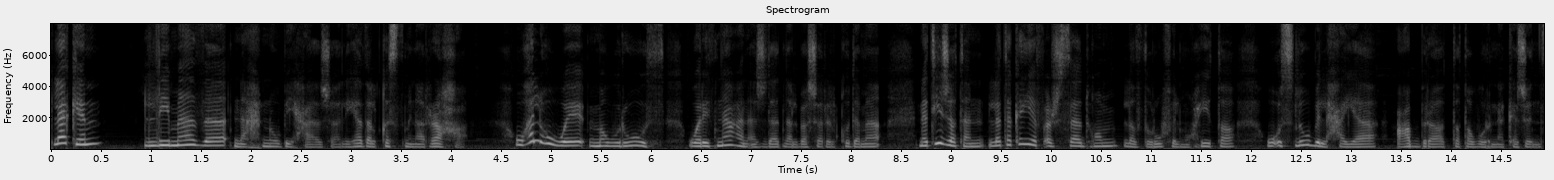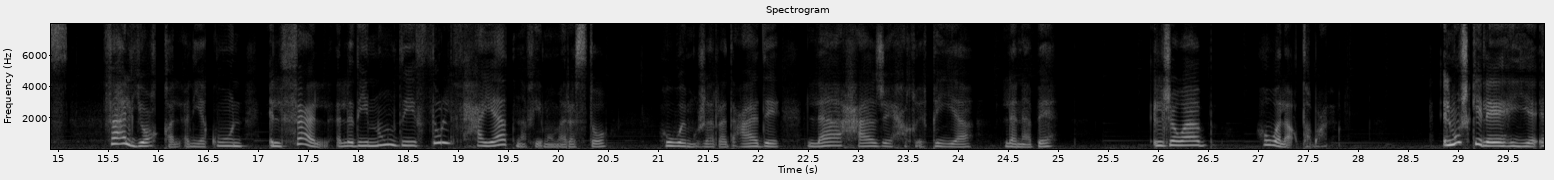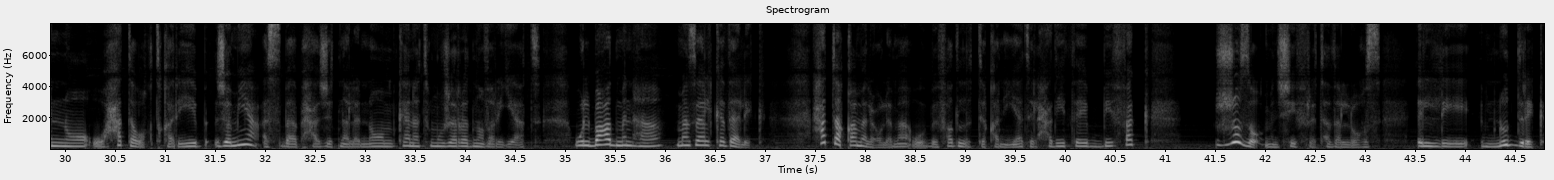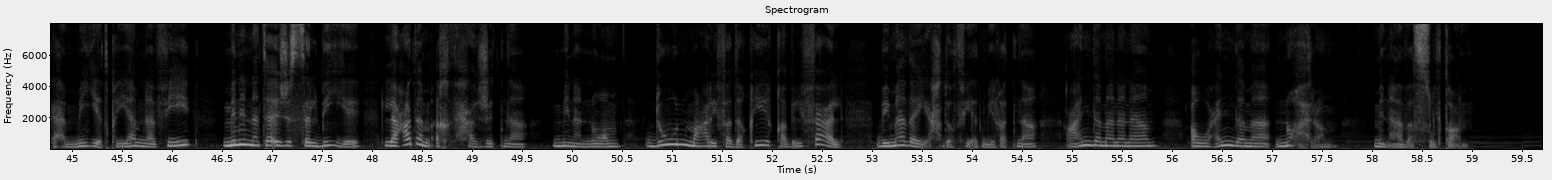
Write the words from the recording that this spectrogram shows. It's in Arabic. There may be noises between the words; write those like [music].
لكن لماذا نحن بحاجة لهذا القسط من الراحة؟ وهل هو موروث ورثناه عن أجدادنا البشر القدماء نتيجة لتكيف أجسادهم للظروف المحيطة وأسلوب الحياة عبر تطورنا كجنس؟ فهل يعقل أن يكون الفعل الذي نمضي ثلث حياتنا في ممارسته هو مجرد عادة لا حاجة حقيقية لنا به؟ الجواب هو لا طبعاً المشكلة هي إنه وحتى وقت قريب جميع أسباب حاجتنا للنوم كانت مجرد نظريات والبعض منها ما زال كذلك. حتى قام العلماء بفضل التقنيات الحديثة بفك جزء من شفرة هذا اللغز اللي مندرك أهمية قيامنا فيه من النتائج السلبية لعدم أخذ حاجتنا من النوم دون معرفة دقيقة بالفعل بماذا يحدث في أدمغتنا عندما ننام أو عندما نحرم. من هذا السلطان.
